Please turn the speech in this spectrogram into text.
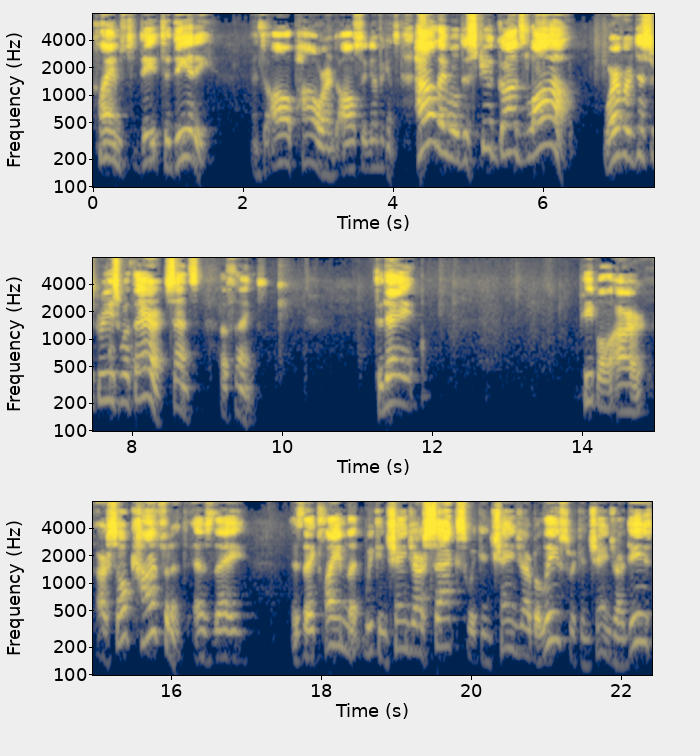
claims to, de- to deity and to all power and to all significance. How they will dispute God's law wherever it disagrees with their sense of things. Today, people are, are so confident as they as they claim that we can change our sex, we can change our beliefs, we can change our deeds.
